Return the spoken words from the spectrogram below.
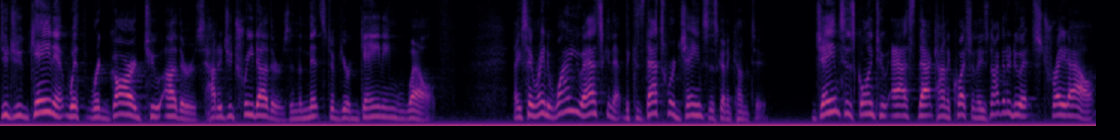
Did you gain it with regard to others? How did you treat others in the midst of your gaining wealth? Now you say, Randy, why are you asking that? Because that's where James is going to come to. James is going to ask that kind of question. He's not going to do it straight out,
